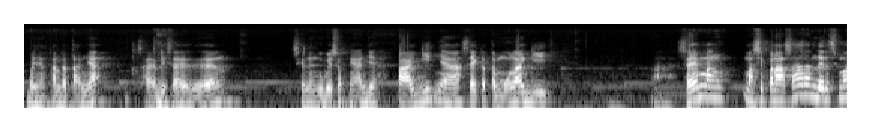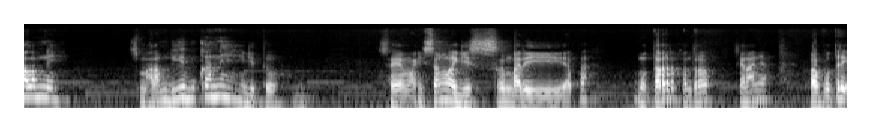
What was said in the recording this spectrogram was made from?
banyak tanda tanya saya di saya saya nunggu besoknya aja. Paginya saya ketemu lagi. Ah, saya emang masih penasaran dari semalam nih. Semalam dia bukan nih gitu. Saya emang iseng lagi sembari apa muter kontrol. Saya nanya Pak Putri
